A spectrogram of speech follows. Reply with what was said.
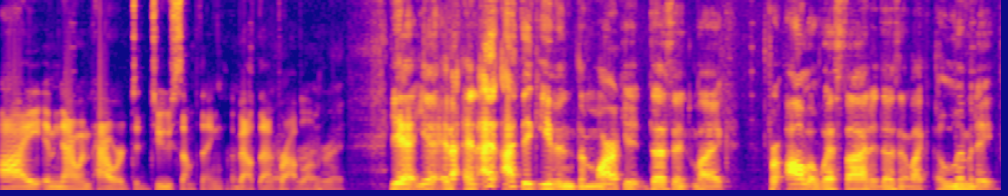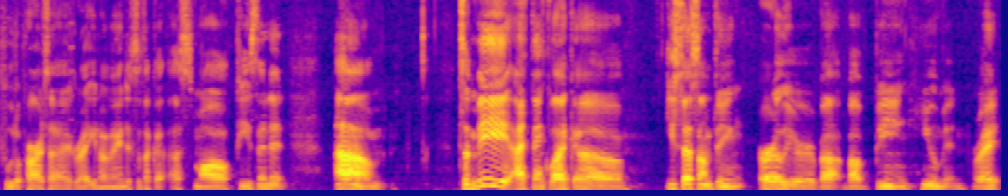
I am now empowered to do something right, about that right, problem. Right, right. Yeah, yeah, and I, and I, I think even the market doesn't like for all of West Side, it doesn't like eliminate food apartheid, right? You know what I mean? It's just like a, a small piece in it. Um, to me, I think like uh, you said something earlier about about being human, right?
